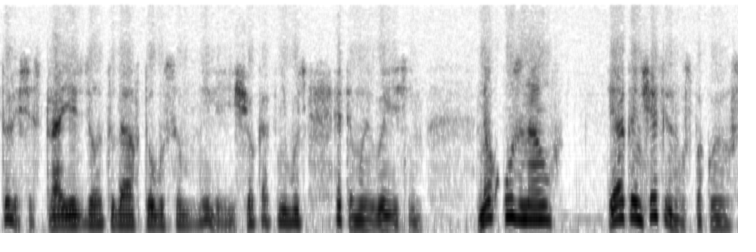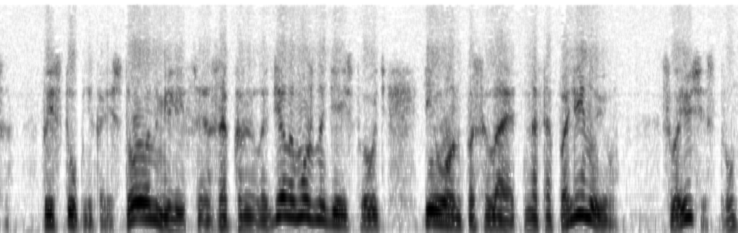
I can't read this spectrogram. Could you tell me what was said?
то ли сестра ездила туда автобусом, или еще как-нибудь. Это мы выясним. Но узнал и окончательно успокоился. Преступник арестован, милиция закрыла дело, можно действовать. И он посылает на Тополиную свою сестру.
